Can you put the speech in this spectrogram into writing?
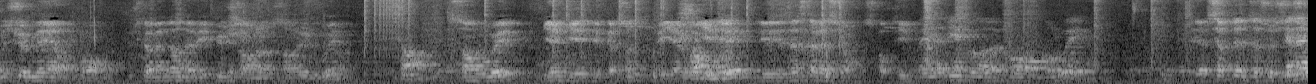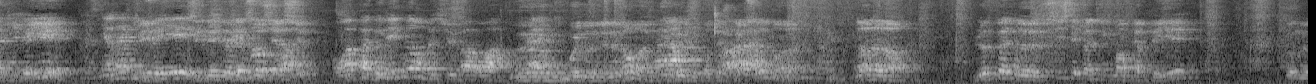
Monsieur le maire, bon, jusqu'à maintenant, on a vécu sans les louer. Sans Sans louer, bien qu'il y ait des personnes qui payaient un loyer, louer. les, les installations sportives. Mais il y a bien qu'on qu'on louait. Il y a certaines Il y en a associations qui payaient. Il y en a qui payaient. c'était des associations. On ne va pas donner de nom, monsieur Barrois. Euh, Hein vous pouvez donner le nom, hein, vous Ah. je ne protège Voilà. personne, moi. hein. Non, non, non. Le fait de systématiquement faire payer, comme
